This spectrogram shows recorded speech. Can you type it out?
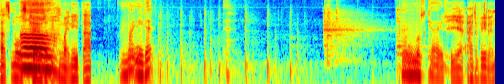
That's Morse code. I think Oh. you might need that. I might need it. Apparently Morse code. Yeah, I had a feeling.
